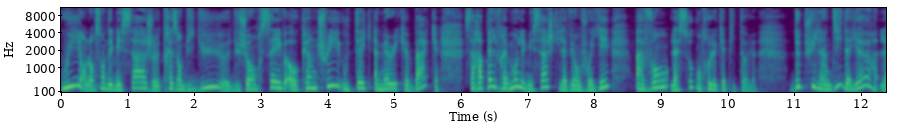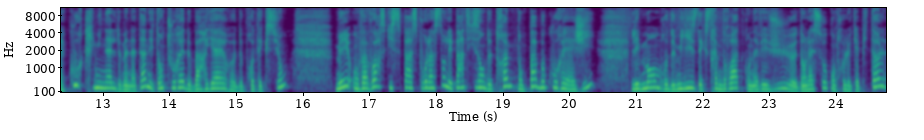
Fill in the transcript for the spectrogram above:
Oui, en lançant des messages très ambigus euh, du genre Save Our Country ou Take America Back. Ça rappelle vraiment les messages qu'il avait envoyés avant l'assaut contre le Capitole. Depuis lundi, d'ailleurs, la Cour criminelle de Manhattan est entourée de barrières de protection. Mais on va voir ce qui se passe. Pour l'instant, les partisans de Trump n'ont pas beaucoup réagi. Les membres de milices d'extrême droite qu'on avait vus dans l'assaut contre le Capitole,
